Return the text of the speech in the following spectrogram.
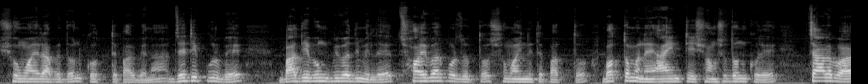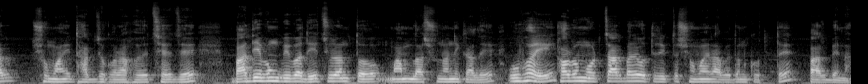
সময়ের আবেদন করতে পারবে না। যেটি পূর্বে বাদী এবং বিবাদী মিলে ছয়বার পর্যন্ত সময় নিতে পারত। বর্তমানে আইনটি সংশোধন করে চারবার সময় ধার্য করা হয়েছে যে বাদী এবং বিবাদী চূড়ান্ত মামলা শুনানিকালে উভয়ে সর্বমোট চারবারের অতিরিক্ত সময়ের আবেদন করতে পারবে না।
